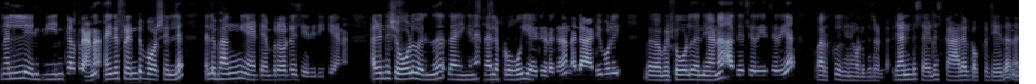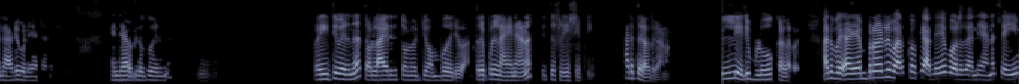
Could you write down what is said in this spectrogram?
നല്ലൊരു ഗ്രീൻ കളറാണ് അതിന്റെ ഫ്രണ്ട് പോർഷനിൽ നല്ല ഭംഗിയായിട്ട് എംബ്രോയിഡറി ചെയ്തിരിക്കുകയാണ്. അതിന്റെ ഷോൾ വരുന്നത് ഇതാ ഇങ്ങനെ നല്ല ഫ്ലോയി ആയിട്ട് കിടക്കണം. നല്ല അടിപൊളി ഷോൾ തന്നെയാണ്. അത് ചെറിയ ചെറിയ വർക്കും ഇങ്ങനെ കൊടുത്തിട്ടുണ്ട്. രണ്ട് സൈഡും സ്കാലപ്പ് ഒക്കെ ചെയ്ത് നല്ല അടിപൊളിയായിട്ടാണ് അതിന്റെ ഔട്ട്ലുക്ക് വരുന്നത് റേറ്റ് വരുന്നത് തൊള്ളായിരത്തി തൊണ്ണൂറ്റി ഒമ്പത് രൂപ. ട്രിപ്പിൾ നയൻ ആണ് വിത്ത് ഫ്രീ ഷിപ്പിംഗ് അടുത്ത കളർ കാണാം. വലിയൊരു ബ്ലൂ കളർ അത് എംബ്രോയിഡറി വർക്കൊക്കെ അതേപോലെ തന്നെയാണ്. സെയിം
